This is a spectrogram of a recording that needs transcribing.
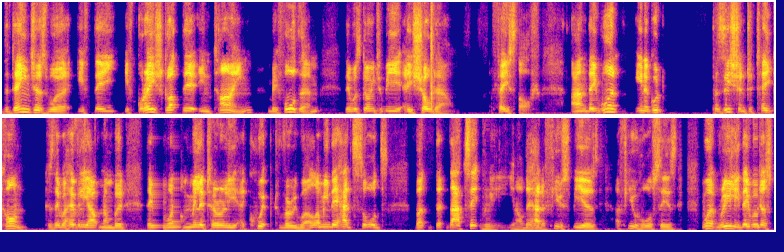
the dangers were if they if Quraysh got there in time before them there was going to be a showdown face off and they weren't in a good position to take on because they were heavily outnumbered. They were not militarily equipped very well. I mean, they had swords, but th- that's it really. You know, they had a few spears, a few horses. They weren't really. They were just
